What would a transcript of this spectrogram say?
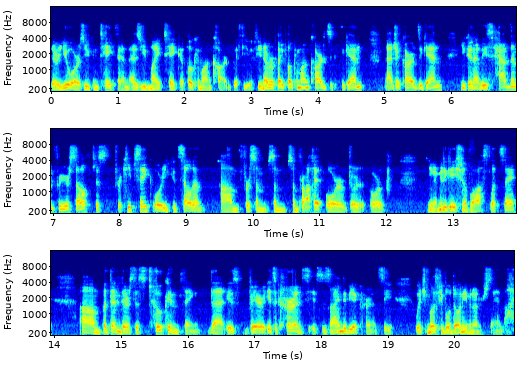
they're yours. You can take them as you might take a Pokemon card with you. If you never play Pokemon cards again, Magic cards again, you can at least have them for yourself, just for keepsake, or you could sell them um, for some some some profit or, or or you know mitigation of loss, let's say. Um, but then there's this token thing that is very, it's a currency. It's designed to be a currency, which most people don't even understand. I,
